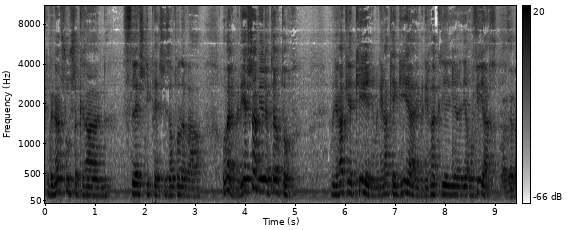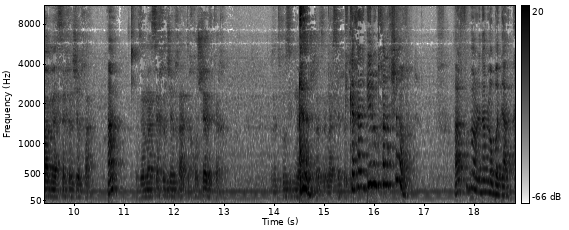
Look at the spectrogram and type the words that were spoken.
כי בן אדם שהוא שקרן, סלאש טיפש, שזה אותו דבר, הוא אומר, אם אני אהיה שם יהיה לי יותר טוב. אם אני רק יכיר, אם אני רק אגיע, אם אני רק ירוויח. אבל זה בא מהשכל שלך. אה? זה מהשכל שלך, אתה חושב ככה. זה דפוס התנהגות שלך, זה מהשכל כי שלך. ככה הרגילו אותך לחשוב. אף פעם בן אדם לא בדק.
